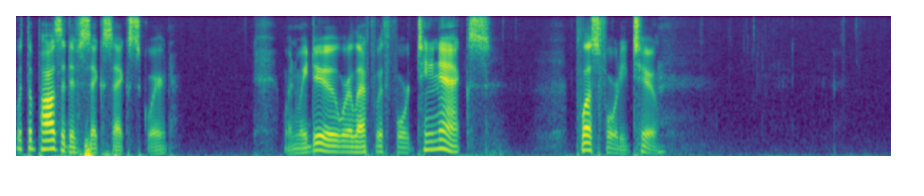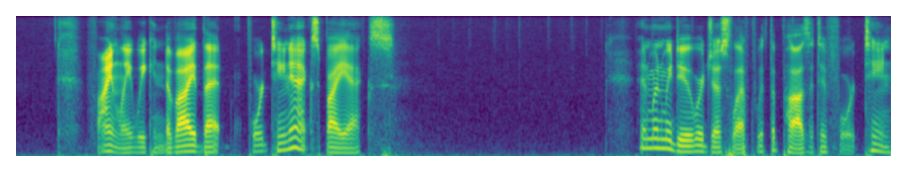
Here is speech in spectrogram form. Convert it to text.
with the positive 6x squared. When we do, we're left with 14x plus 42. Finally, we can divide that 14x by x. And when we do, we're just left with the positive 14.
